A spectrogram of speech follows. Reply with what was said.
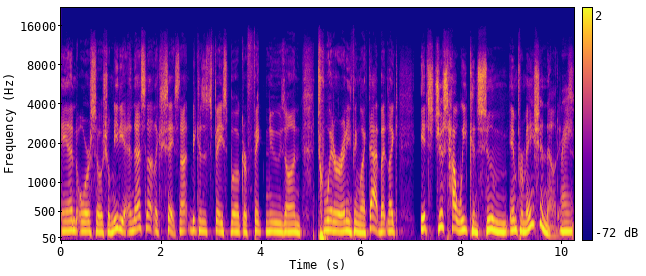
and or social media and that's not like I say it's not because it's Facebook or fake news on Twitter or anything like that but like it's just how we consume information nowadays. right.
